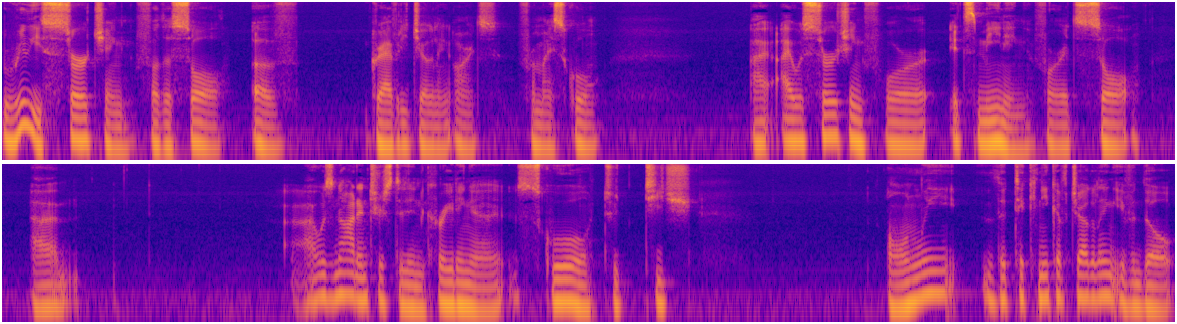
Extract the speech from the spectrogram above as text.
really searching for the soul of gravity juggling arts from my school, I, I was searching for its meaning, for its soul. Um, I was not interested in creating a school to teach only the technique of juggling, even though,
